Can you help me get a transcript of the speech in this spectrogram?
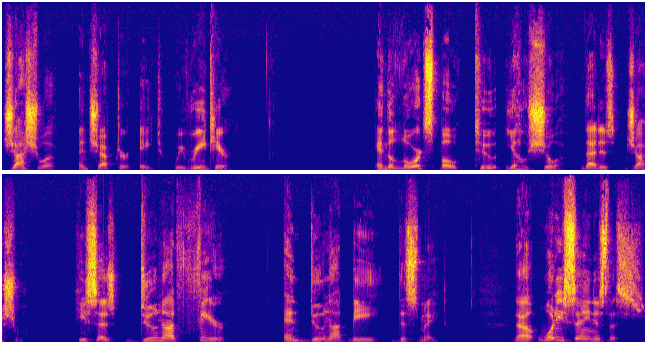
Joshua and chapter 8. We read here And the Lord spoke to Yehoshua, that is Joshua. He says, Do not fear and do not be dismayed. Now, what he's saying is this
